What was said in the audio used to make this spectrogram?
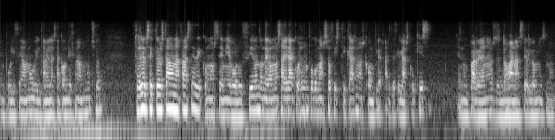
En publicidad móvil también las ha condicionado mucho. Entonces el sector está en una fase de como semi-evolución donde vamos a ir a cosas un poco más sofisticadas más complejas. Es decir, las cookies en un par de años no van a ser lo mismo.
